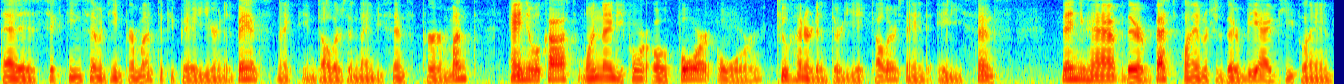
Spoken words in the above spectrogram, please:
That is $16.17 per month if you pay a year in advance, $19.90 per month. Annual cost $194.04 or $238.80. Then you have their best plan, which is their VIP plan.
